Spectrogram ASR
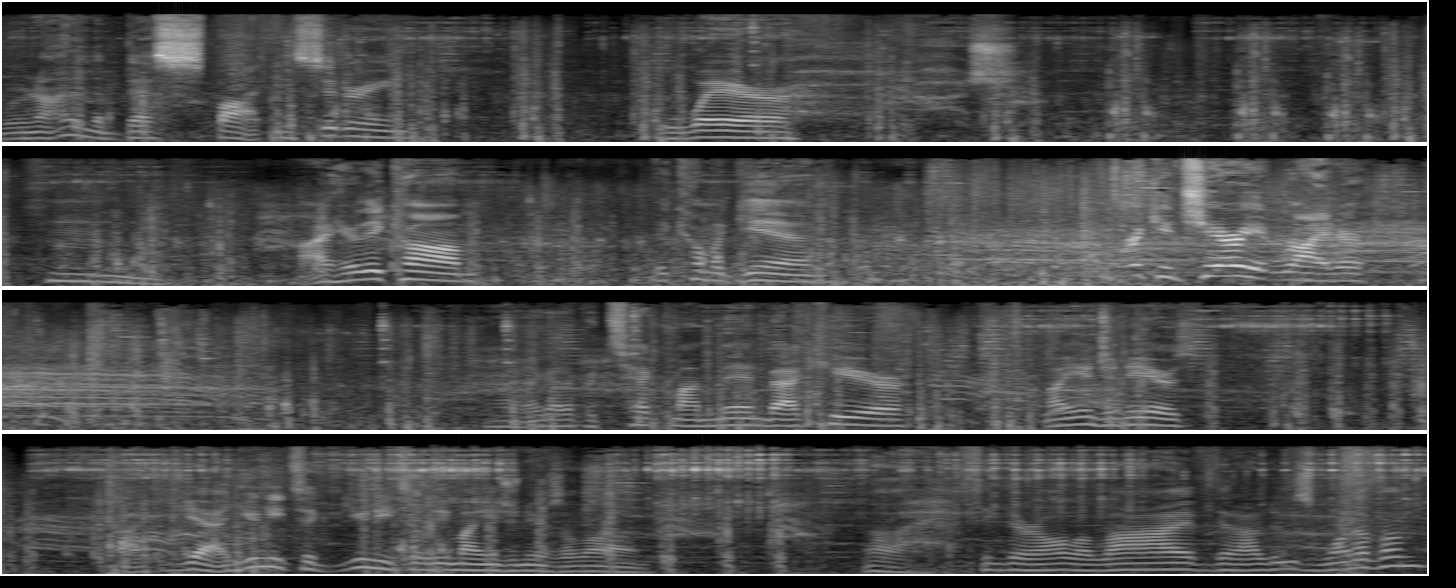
we're not in the best spot considering where. Gosh. Hmm. Alright, here they come. They come again. Freaking chariot rider. I gotta protect my men back here. My engineers. yeah, you need to you need to leave my engineers alone. Oh, I think they're all alive. Did I lose one of them?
